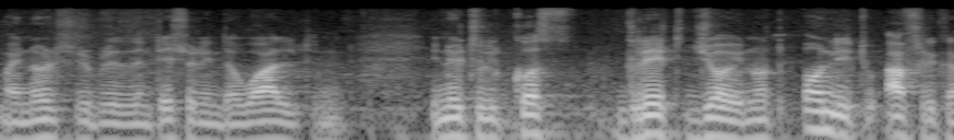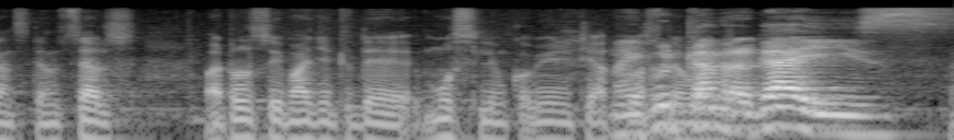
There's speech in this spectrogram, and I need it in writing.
minority representation in the world. And, you know, it will cause great joy not only to Africans themselves, but also imagine to the Muslim community across My good camera guy is,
